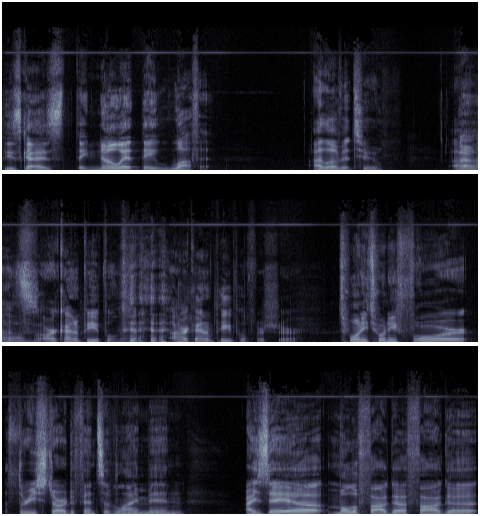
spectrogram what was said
these guys, they know it, they love it. I love it too. Uh, Um, it's our kind of people, man. our kind of people for sure. 2024 three-star defensive lineman Isaiah Molafaga Faga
